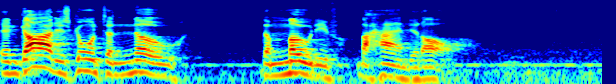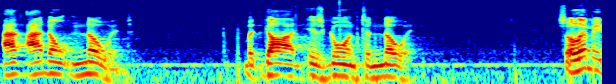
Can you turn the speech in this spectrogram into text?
then God is going to know the motive behind it all. I, I don't know it, but God is going to know it. So let me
